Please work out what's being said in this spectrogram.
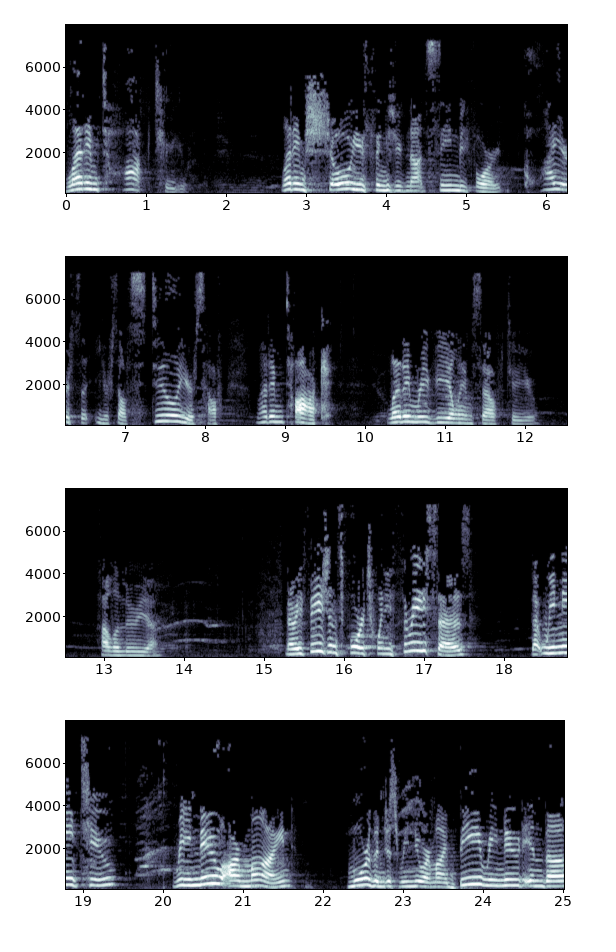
Let Him talk to you. Let Him show you things you've not seen before. Quiet yourself, still yourself. Let Him talk. Let Him reveal Himself to you. Hallelujah. Now Ephesians 4:23 says that we need to renew our mind more than just renew our mind. Be renewed in the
